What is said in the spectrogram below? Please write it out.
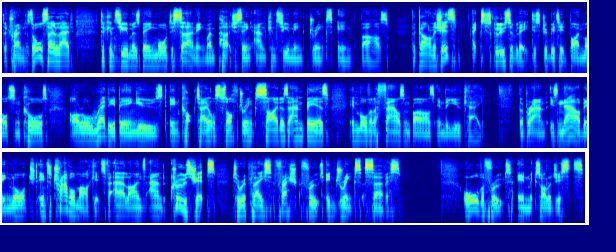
The trend has also led to consumers being more discerning when purchasing and consuming drinks in bars. The garnishes, exclusively distributed by Molson Coors, are already being used in cocktails, soft drinks, ciders, and beers in more than a thousand bars in the UK. The brand is now being launched into travel markets for airlines and cruise ships to replace fresh fruit in drinks service. All the fruit in Mixologist's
